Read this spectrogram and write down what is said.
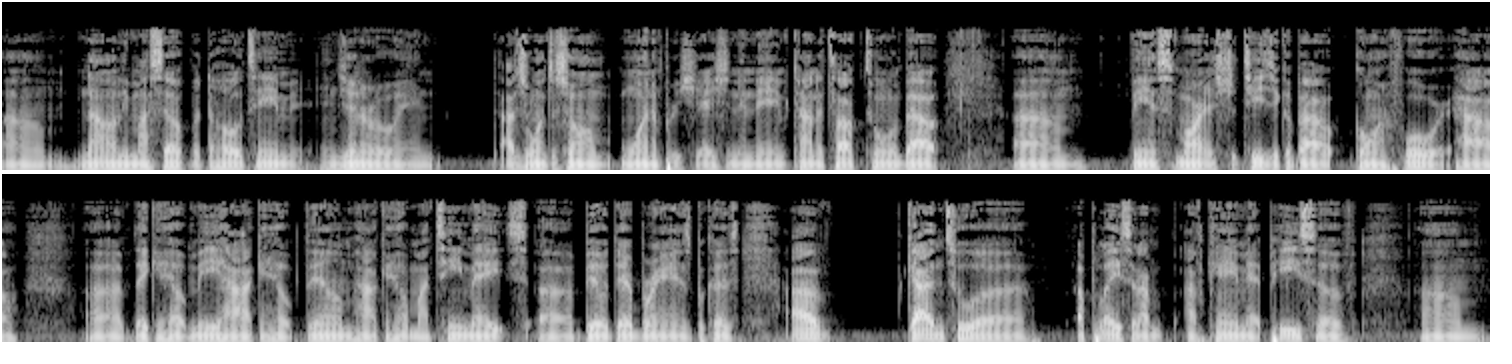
um, not only myself, but the whole team in general. And I just wanted to show them one appreciation and then kind of talk to them about, um, being smart and strategic about going forward, how, uh, they can help me, how I can help them, how I can help my teammates, uh, build their brands because I've gotten to a, a place and I'm, I've came at peace of, um,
